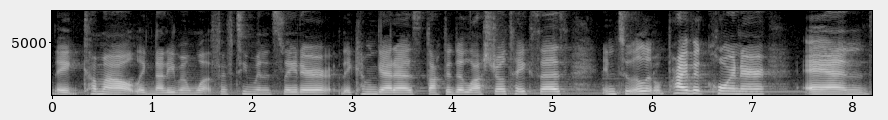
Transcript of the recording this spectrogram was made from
They come out like not even what 15 minutes later. They come get us. Dr. Delastro takes us into a little private corner, and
